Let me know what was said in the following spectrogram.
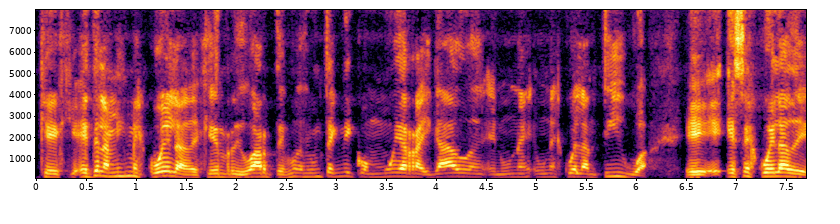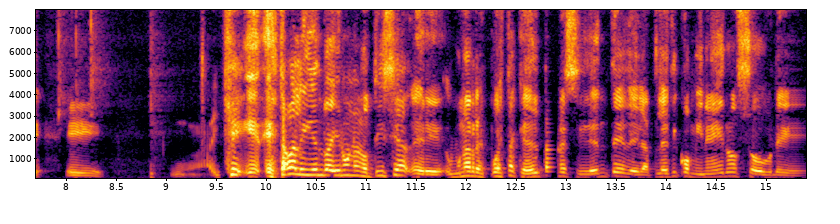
que es de la misma escuela de Henry Duarte, es un, técnico muy arraigado en, una, escuela antigua. Eh, esa escuela de, eh, eh, estaba leyendo ayer una noticia, eh, una respuesta que dio el presidente del Atlético Mineiro sobre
